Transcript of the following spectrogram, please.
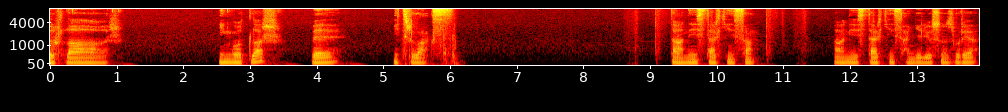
zırhlar, ingotlar ve mitrilax. Daha ne ister ki insan? Daha ne ister ki insan geliyorsunuz buraya.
